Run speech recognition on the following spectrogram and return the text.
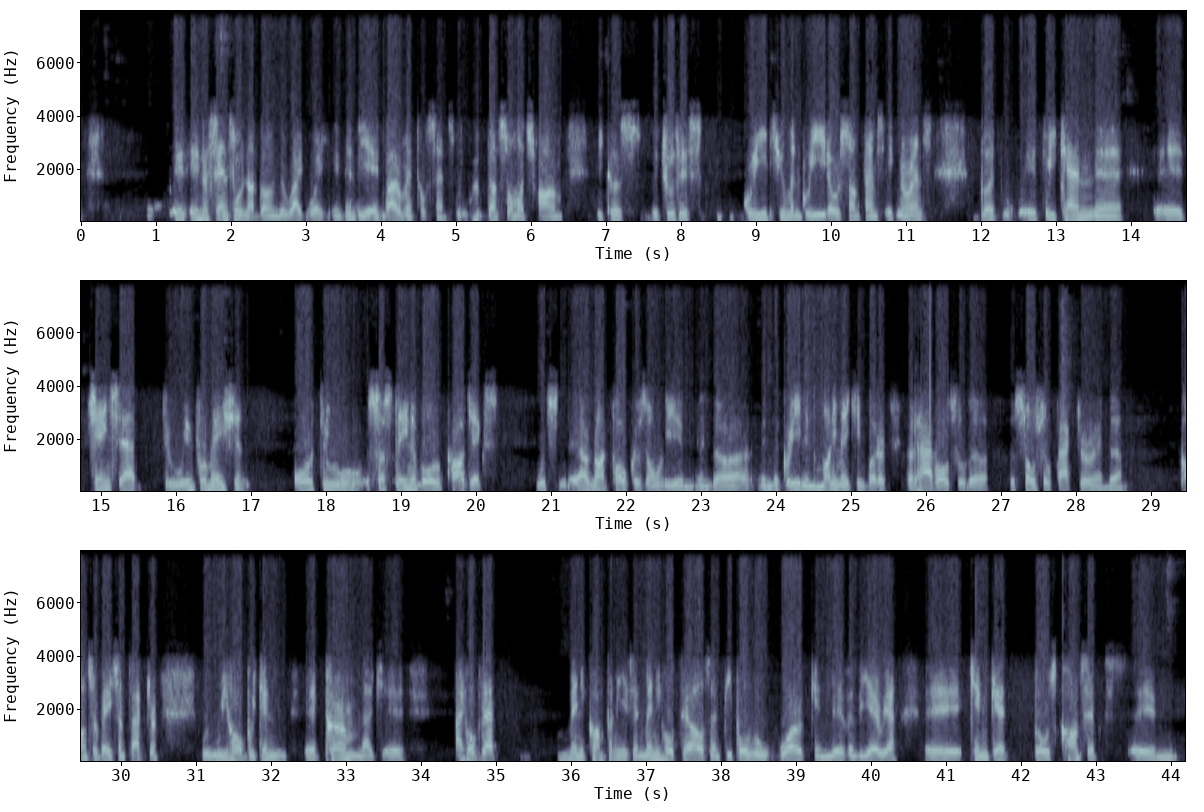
in, in, a sense, we're not going the right way. In, in the environmental sense, we, we've done so much harm because the truth is greed, human greed, or sometimes ignorance. But if we can uh, change that through information or through sustainable projects, which are not focused only in, in the in the green in the money making, but are, but have also the the social factor and the conservation factor. We, we hope we can uh, perm like. Uh, I hope that many companies and many hotels and people who work and live in the area uh, can get those concepts um,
